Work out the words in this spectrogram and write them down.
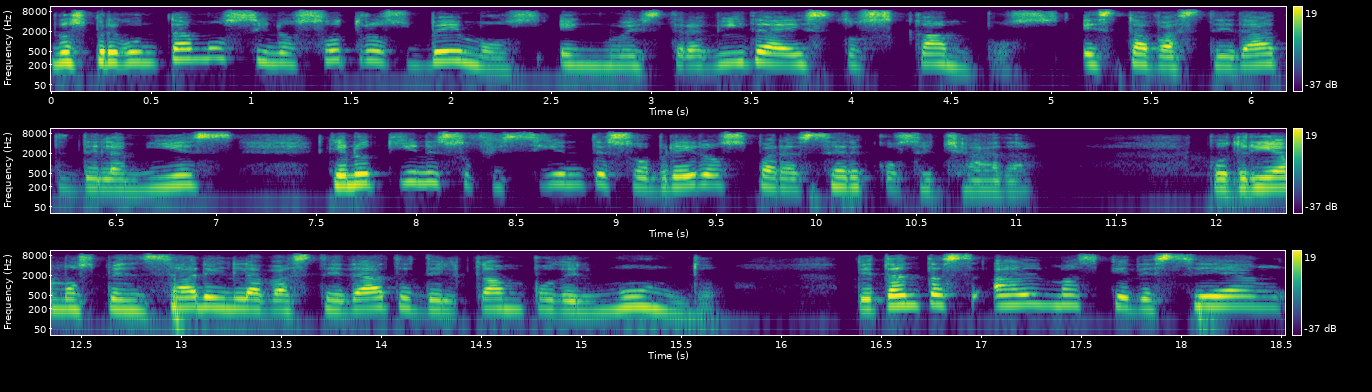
nos preguntamos si nosotros vemos en nuestra vida estos campos, esta vastedad de la mies que no tiene suficientes obreros para ser cosechada. Podríamos pensar en la vastedad del campo del mundo, de tantas almas que desean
